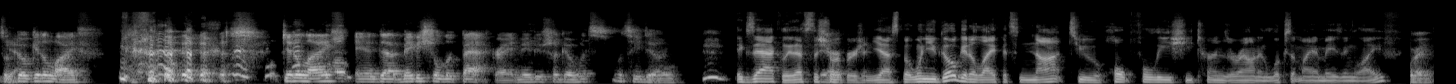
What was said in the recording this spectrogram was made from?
So yeah. go get a life get a life and uh, maybe she'll look back right? Maybe she'll go what's what's he doing? Exactly. That's the yeah. short version yes. But when you go get a life it's not to hopefully she turns around and looks at my amazing life. Right.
